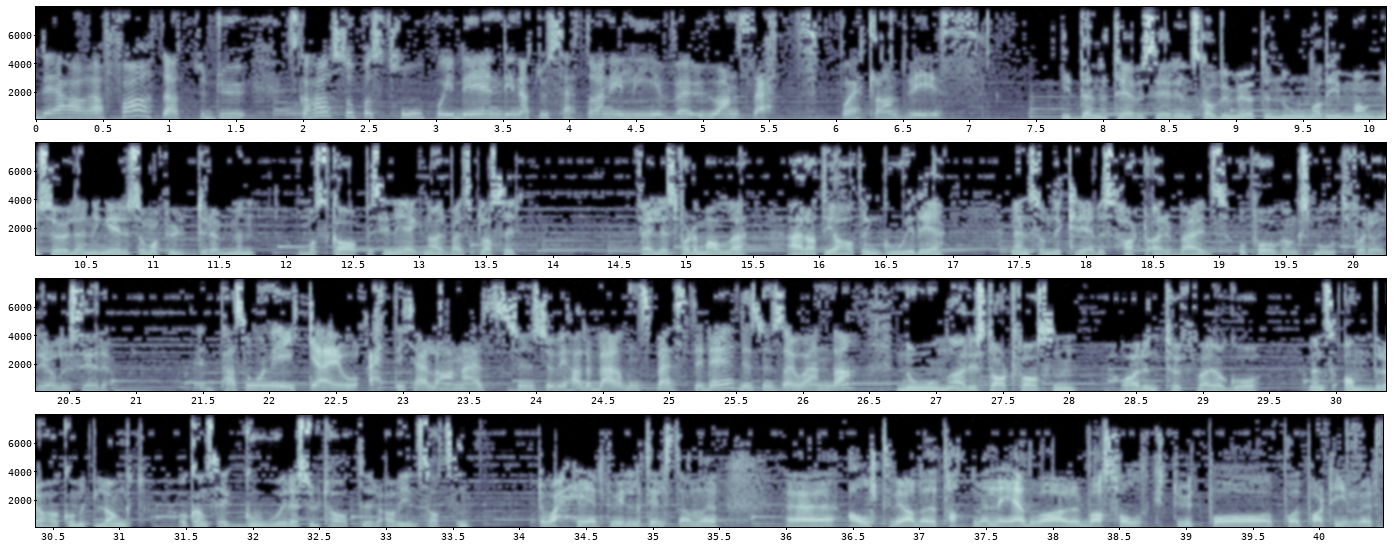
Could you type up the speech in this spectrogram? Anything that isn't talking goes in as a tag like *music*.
Det jeg har erfart, er at du skal ha såpass tro på ideen din at du setter den i live uansett, på et eller annet vis. I denne TV-serien skal vi møte noen av de mange sørlendinger som har fulgt drømmen om å skape sine egne arbeidsplasser. Felles for dem alle er at de har hatt en god idé, men som det kreves hardt arbeids- og pågangsmot for å realisere. Personlig gikk jeg jo rett i kjelleren. Jeg syns jo vi hadde verdens beste idé, det syns jeg jo enda. Noen er i startfasen og har en tøff vei å gå, mens andre har kommet langt og kan se gode resultater av innsatsen. Det var helt ville tilstander. Eh, alt vi hadde tatt med ned var, var solgt ut på, på et par timer.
